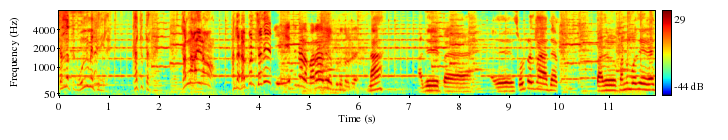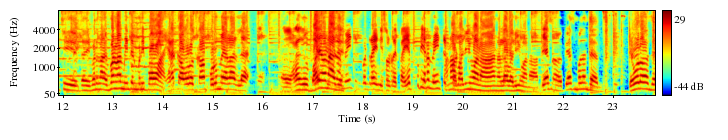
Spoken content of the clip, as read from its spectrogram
செல்லத்துக்கு ஒண்ணுமே தெரியல. கத்து தர்றேன் கண்ணாயிரம்! அந்த வெப்பன் சடி எதனால வராது அப்படின்னு சொல்ற நான் அது இப்ப அது சொல்றதுக்கு நான் அதை இப்ப அது பண்ணும்போது ஏதாச்சும் இந்த இவனா இவனா மெயின்டைன் பண்ணி போவான். எனக்கு அவ்வளோதுக்கான பொறுமையெல்லாம் இல்ல. எனக்கு பயம்னா அது. மெயின்டைன் பண்ற நீ சொல்ற இப்ப? எப்படி எல்லாம் மெயின்டைன் வலியுவானா நல்லா வலியுவானா பேச பேசும்போது அந்த எவ்வளவு அந்த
